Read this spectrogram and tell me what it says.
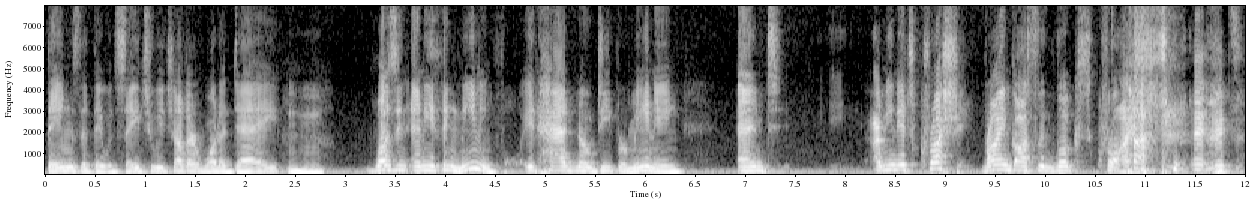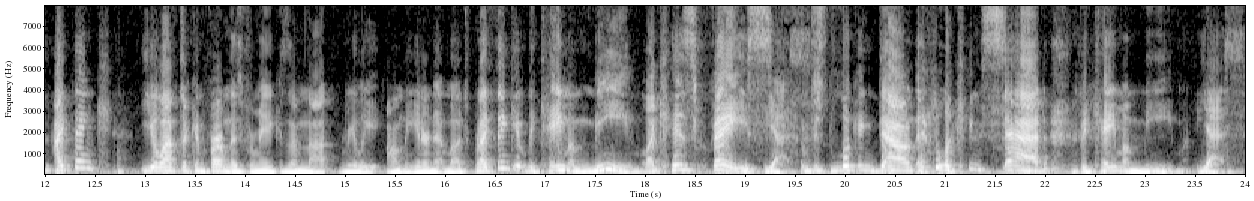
things that they would say to each other, what a day, Mm-hmm. wasn't anything meaningful. It had no deeper meaning. And I mean, it's crushing. Ryan Gosling looks crushed. It- it's. I think you'll have to confirm this for me because I'm not really on the internet much. But I think it became a meme. Like his face, Yes. of just looking down and looking sad, became a meme. yes,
